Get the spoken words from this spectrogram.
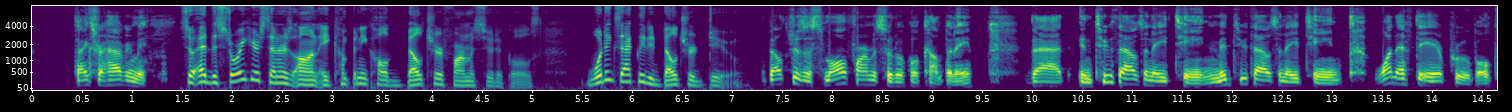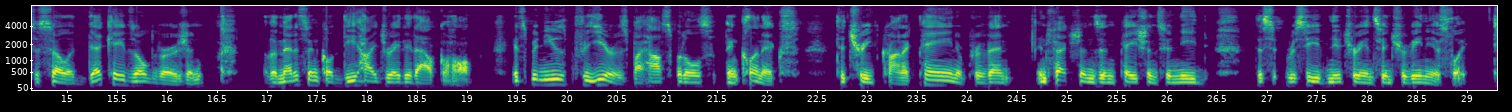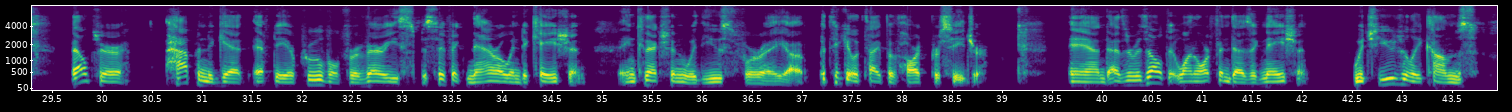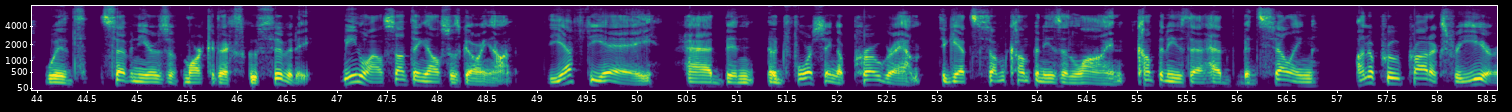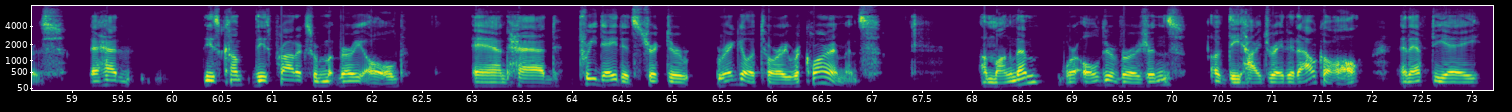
Thanks for having me. So, Ed, the story here centers on a company called Belcher Pharmaceuticals. What exactly did Belcher do? Belcher is a small pharmaceutical company that in 2018, mid 2018, won FDA approval to sell a decades old version of a medicine called dehydrated alcohol. It's been used for years by hospitals and clinics to treat chronic pain or prevent infections in patients who need to receive nutrients intravenously. Belcher happened to get FDA approval for a very specific, narrow indication in connection with use for a uh, particular type of heart procedure. And as a result, it won orphan designation, which usually comes with seven years of market exclusivity. Meanwhile, something else was going on. The FDA had been enforcing a program to get some companies in line, companies that had been selling unapproved products for years. They had these these products were very old and had predated stricter regulatory requirements. Among them were older versions of dehydrated alcohol, and FDA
